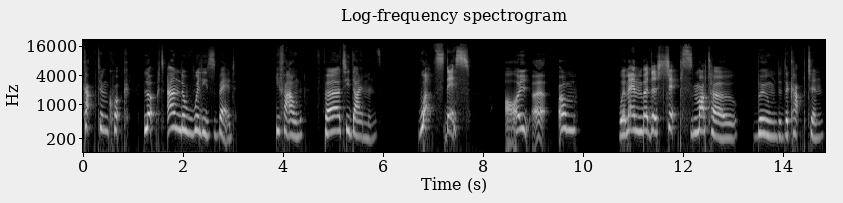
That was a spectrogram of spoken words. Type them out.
Captain Crook looked under Willie's bed. He found thirty diamonds. What's this? I, uh, um. Remember the ship's motto, boomed the captain.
